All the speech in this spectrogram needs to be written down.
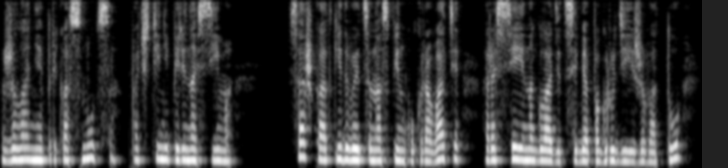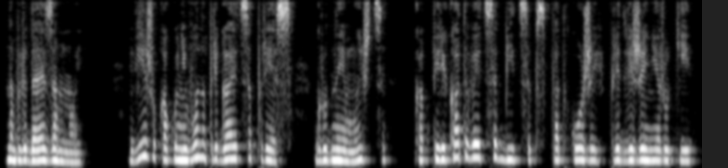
Желание прикоснуться почти непереносимо. Сашка откидывается на спинку кровати, рассеянно гладит себя по груди и животу, наблюдая за мной. Вижу, как у него напрягается пресс, грудные мышцы, как перекатывается бицепс под кожей при движении руки.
